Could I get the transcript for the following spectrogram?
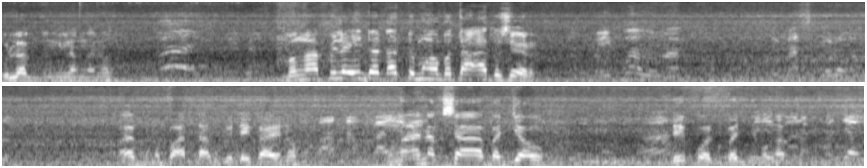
Bulag ang ilang ano. Mga pila edad ato mga bata ato sir? May pa, mga... Lima siguro. Ano? Ay mga bata gyud kayo no. Mga anak sa Badyaw. Depot, bad Hindi, mga anak pa dyan.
